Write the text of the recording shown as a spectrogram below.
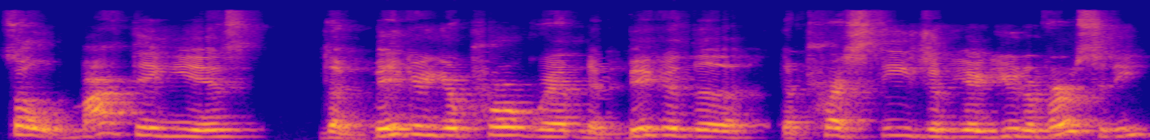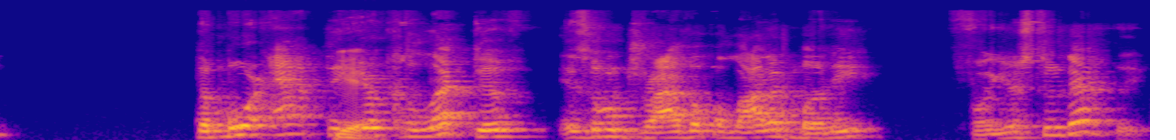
So my thing is, the bigger your program, the bigger the the prestige of your university, the more apt that yeah. your collective is going to drive up a lot of money for your student athlete.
